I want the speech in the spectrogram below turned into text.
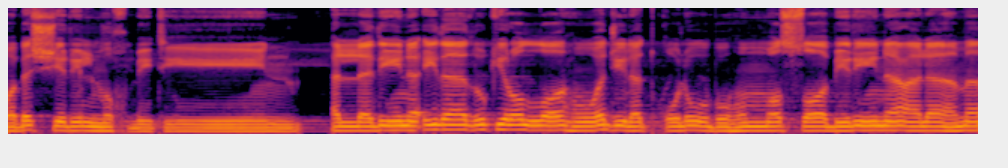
وبشر المخبتين الذين إذا ذكر الله وجلت قلوبهم والصابرين على ما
